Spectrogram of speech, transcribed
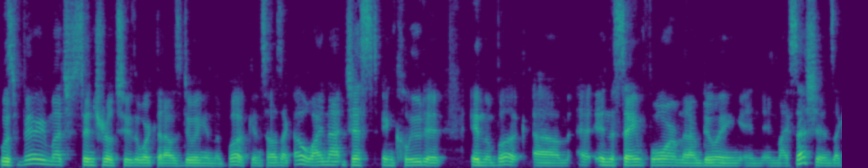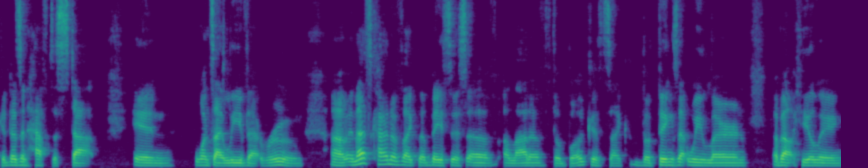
was very much central to the work that I was doing in the book. And so I was like, oh, why not just include it in the book um, in the same form that I'm doing in in my sessions? Like it doesn't have to stop in once I leave that room. Um, and that's kind of like the basis of a lot of the book. It's like the things that we learn about healing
